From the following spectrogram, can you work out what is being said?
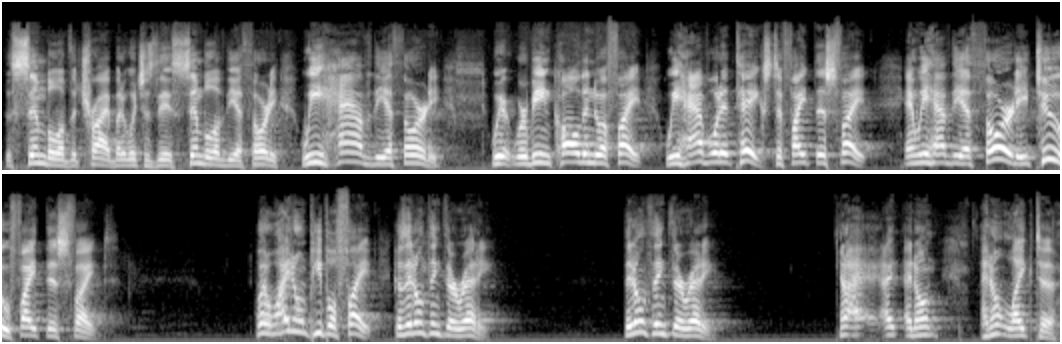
the symbol of the tribe, but which is the symbol of the authority. We have the authority. We're, we're being called into a fight. We have what it takes to fight this fight, and we have the authority to fight this fight. Well, why don't people fight? Because they don't think they're ready. They don't think they're ready. You know, I, I, I, don't, I don't like to, to,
